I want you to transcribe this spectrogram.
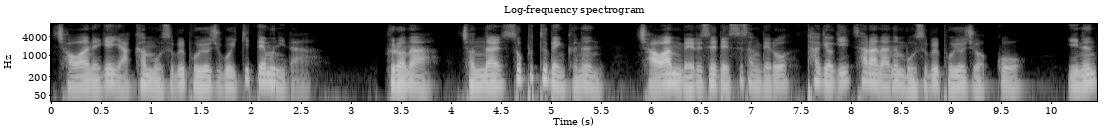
저완에게 약한 모습을 보여주고 있기 때문이다. 그러나 전날 소프트뱅크는 좌완 메르세데스 상대로 타격이 살아나는 모습을 보여주었고 이는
